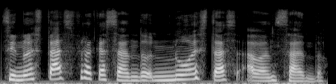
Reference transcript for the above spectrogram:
Si no estás fracasando, no estás avanzando.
